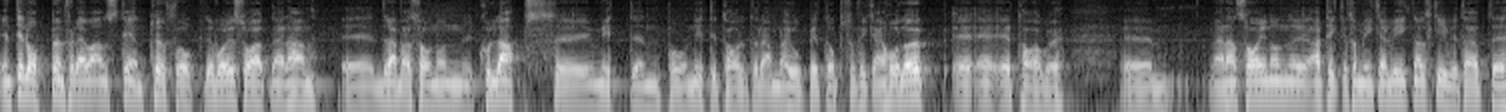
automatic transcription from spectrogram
Inte loppen för det var han stentuff och det var ju så att när han eh, drabbades av någon kollaps eh, i mitten på 90-talet och ramlade ihop i ett lopp så fick han hålla upp eh, eh, ett tag. Eh, men han sa i någon eh, artikel som Mikael Wikner har skrivit att eh,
